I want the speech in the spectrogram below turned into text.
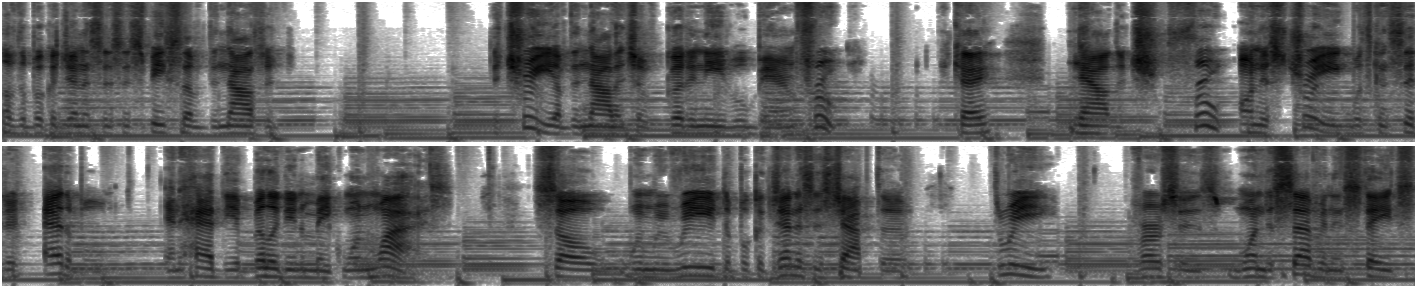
of the book of Genesis, it speaks of the knowledge of the tree of the knowledge of good and evil bearing fruit. Okay? Now, the tr- fruit on this tree was considered edible and had the ability to make one wise. So, when we read the book of Genesis, chapter 3, verses 1 to 7, it states,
